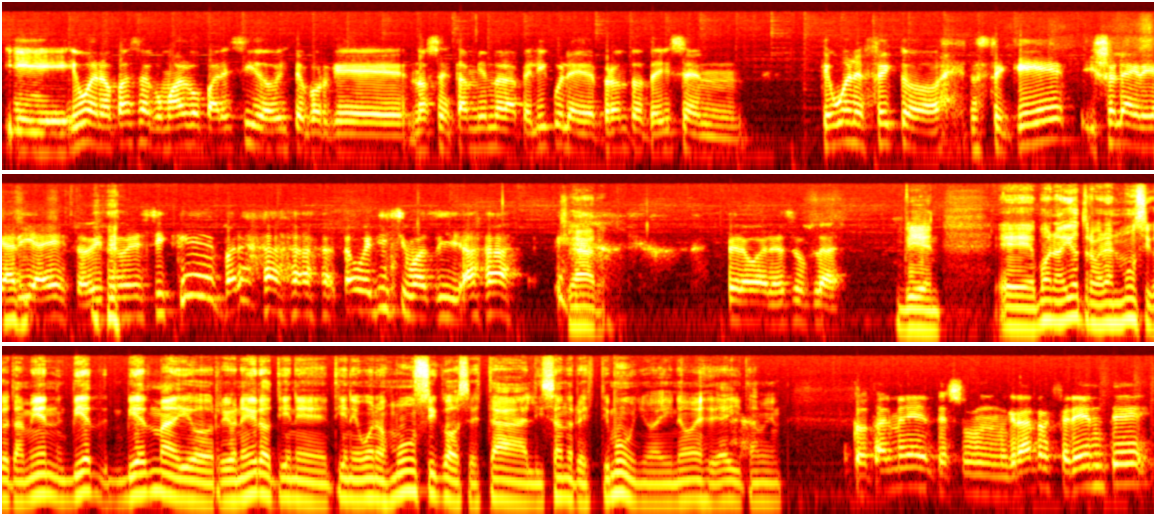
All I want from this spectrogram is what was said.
Y, y bueno, pasa como algo parecido, ¿viste? Porque no se están viendo la película y de pronto te dicen, qué buen efecto, no sé qué, y yo le agregaría esto, ¿viste? Y vos decís, ¿qué? Pará, está buenísimo así. Claro. Pero bueno, es un flash. Bien. Eh, bueno, hay otro gran músico también. Vied- Viedma, digo, Río Negro tiene, tiene buenos músicos. Está Lisandro Estimuño ahí, ¿no? Es de ahí también. Totalmente, es un gran referente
